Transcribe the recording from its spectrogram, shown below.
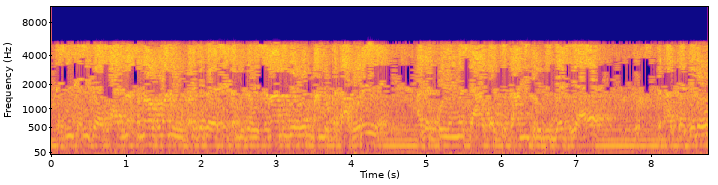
कहीं कहीं तो ऐसा न सुनाओ, माने ऊपर के तो ऐसे कभी कभी सुना नहीं मान लो कथा हो रही है। अगर कोई उनमें से आकर के कहानी करो बैठ गया तो कथा कहते रहो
